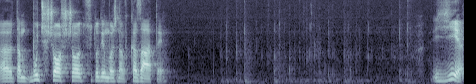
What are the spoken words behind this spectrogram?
Е, Там будь-що, що туди можна вказати. Є,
